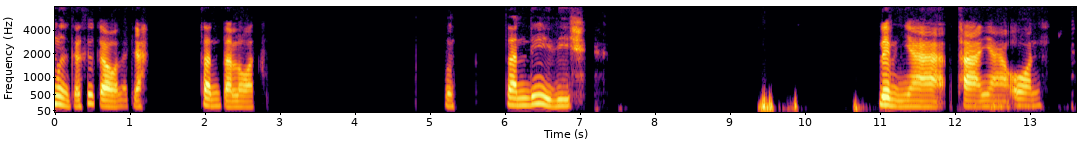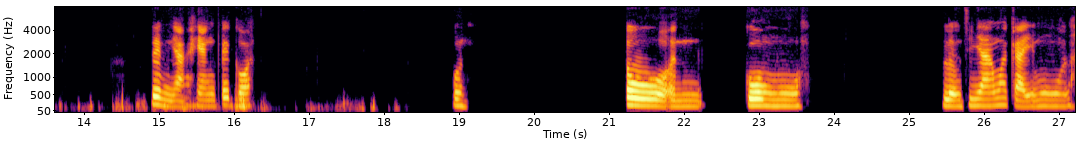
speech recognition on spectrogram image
มื้อก็คือเก่าล่ะจ้ะสันตลอดสันดีดี เล็มหญ้า ท่าหญ้าอ่อน เล็มหญ้าแห้งไปก่อนพู้นโตอันโกงมู่เริ่มสิย่างมาใกล้หมู่ล่ะ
